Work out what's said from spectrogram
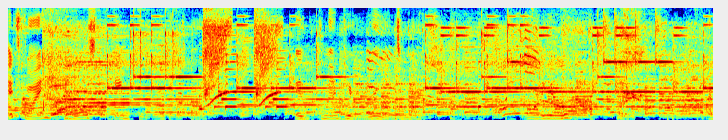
It's fine. Game get ruined too much. Mario. I'm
